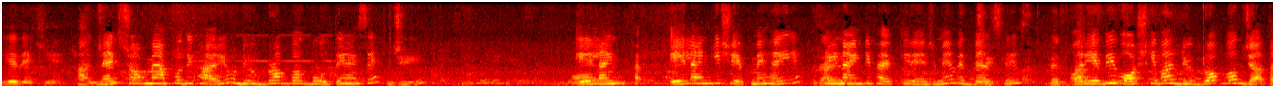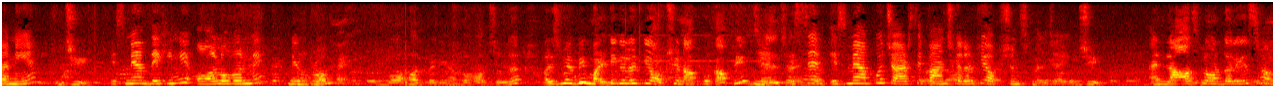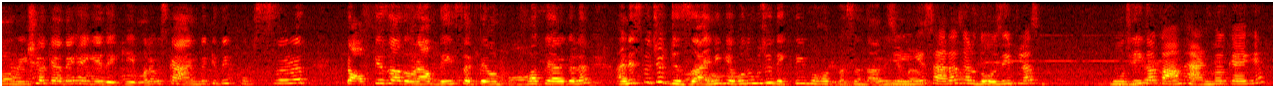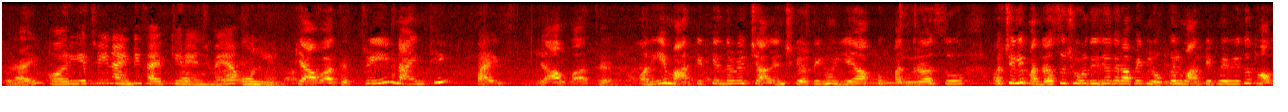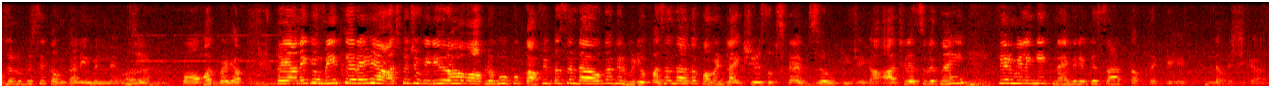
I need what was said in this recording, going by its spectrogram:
ये देखिए। हाँ नेक्स्ट शॉप मैं आपको दिखा रही हूँ ड्यूब ड्रॉप वर्क बोलते हैं इसे। जी। ए लाइन ए लाइन की शेप में है ये थ्री नाइन्टी फाइव की रेंज में विद बेल स्लीव्स और ये भी वॉश के बाद ड्यूब ड्रॉप वर्क जाता नहीं है। जी. इसमें आप देखेंगे ऑल ओवर में ड्यूब ड्रॉप है। बहुत बढ़िया बहुत सुंदर। और इसमें भी मल्टी कलर के ऑप्शन आपको काफ़ी मिल इससे इसमें आपको चार से पाँच कलर की ऑप्शन मिल जाएँगे। जी. And last not the least हम हमेशा कहते हैं ये देखिए मतलब इसका भी कितनी खूबसूरत टॉप के साथ हो रहा है आप देख सकते हैं और बहुत प्यारा कलर एंड इसमें जो डिज़ाइनिंग है वो तो मुझे देखते ही बहुत पसंद आ रही है ये सारा जरदोजी प्लस मोती का काम हैंडवर्क है ये। राइट और ये 395 की रेंज में है ओनली क्या बात है? थ्री नाइन्टी फाइव क्या बात है? और ये मार्केट के अंदर मैं चैलेंज करती हूँ ये आपको 1500 और चलिए 1500 छोड़ दीजिए अगर आप एक लोकल मार्केट में भी तो थाउज़ेंड रुपीज़ से कम का नहीं मिलने वाला जी। है। बहुत बढ़िया। तो यानी कि उम्मीद कर रहे हैं आज का जो वीडियो रहा वो आप लोगों को काफ़ी पसंद आया होगा। अगर वीडियो पसंद आया तो कॉमेंट लाइक शेयर सब्सक्राइब ज़रूर कीजिएगा। आज के लिए सिर्फ़ इतना ही। फिर मिलेंगे एक नए वीडियो के साथ। तब तक के लिए नमस्कार।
